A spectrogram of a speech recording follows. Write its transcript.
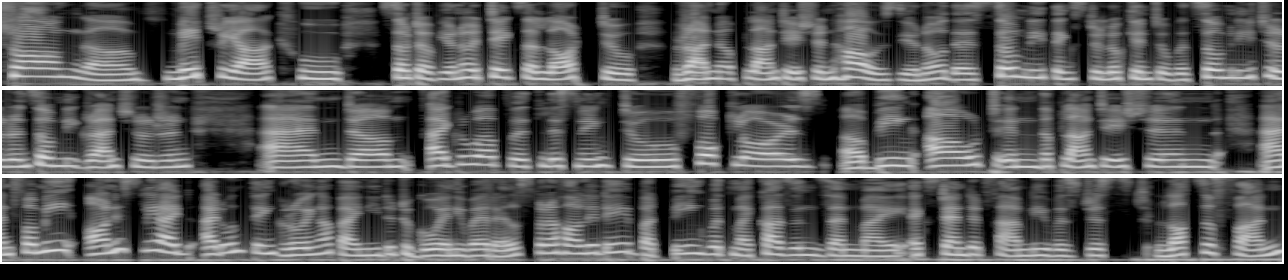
strong uh, matriarch who sort of, you know, it takes a lot to run a plantation house. You know, there's so many things to look into with so many children, so many grandchildren. And um, I grew up with listening to folklores, uh, being out in the plantation. And for me, honestly, I, I don't think growing up I needed to go anywhere else for a holiday, but being with my cousins and my extended family was just lots of fun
